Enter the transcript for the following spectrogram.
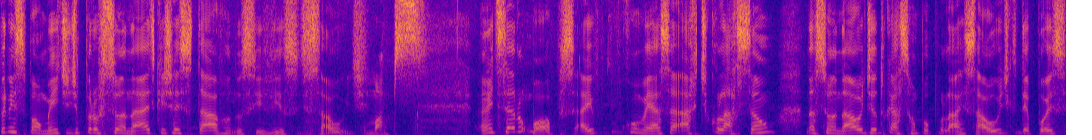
principalmente de profissionais que já estavam no serviço de saúde. MOPS. Antes era o MOPS, aí começa a Articulação Nacional de Educação Popular e Saúde, que depois,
